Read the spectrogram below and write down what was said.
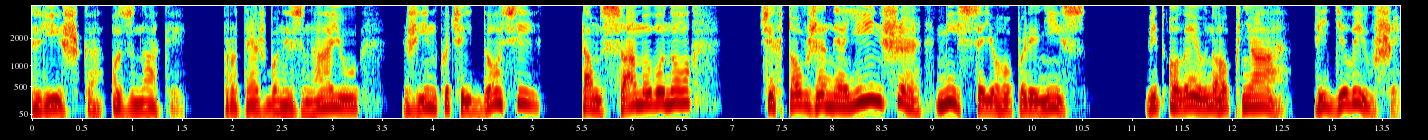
ліжка ознаки. Проте ж бо не знаю, жінко, чи й досі там саме воно, чи хто вже не інше місце його переніс, від оливного пня відділивши.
